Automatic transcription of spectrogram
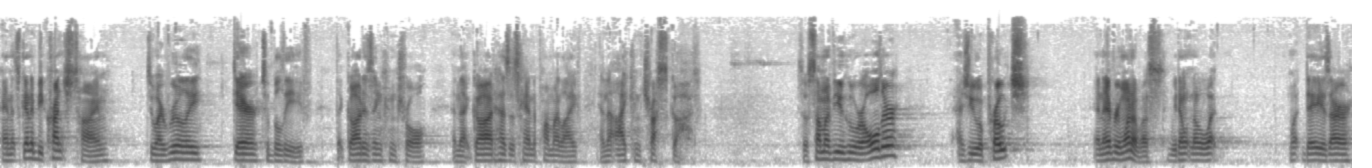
And it's going to be crunch time. Do I really dare to believe that God is in control and that God has his hand upon my life and that I can trust God? So, some of you who are older, as you approach, and every one of us, we don't know what, what day is our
